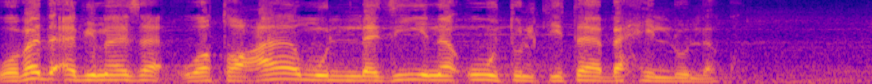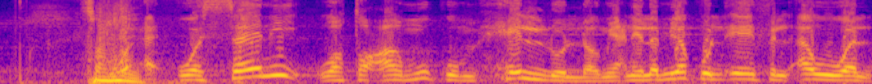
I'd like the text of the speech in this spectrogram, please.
وبدأ بماذا؟ وطعام الذين أوتوا الكتاب حل لكم. صحيح. والثاني وطعامكم حل لهم. يعني لم يقل إيه في الأول؟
